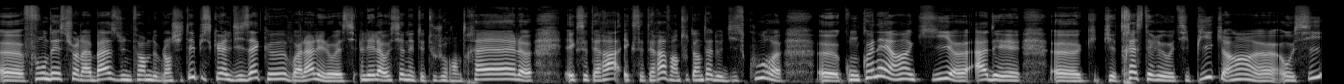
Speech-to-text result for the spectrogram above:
euh, fondée sur la base d'une forme de blanchité, puisqu'elle disait que voilà, les, Laotiennes étaient toujours entre elles, etc., etc. Enfin, tout un tas de discours euh, qu'on connaît, hein, qui euh, a des, qui, est très stéréotypique hein, aussi,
